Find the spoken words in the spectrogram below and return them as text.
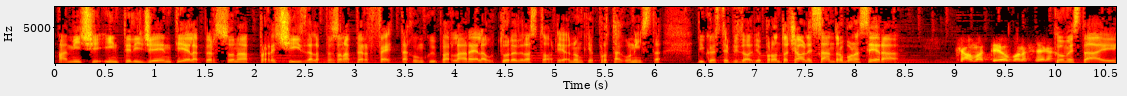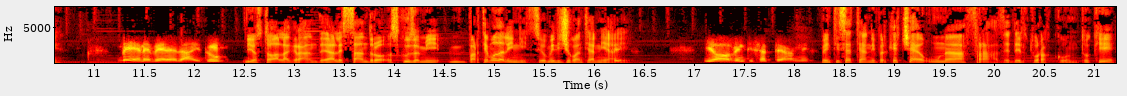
Amici intelligenti e la persona precisa, la persona perfetta con cui parlare è l'autore della storia, nonché protagonista di questo episodio. Pronto? Ciao Alessandro, buonasera, Ciao Matteo, buonasera. come stai? Bene, bene, dai, tu? Io sto alla grande. Alessandro, scusami, partiamo dall'inizio, mi dici quanti anni hai? Io ho 27 anni. 27 anni, perché c'è una frase del tuo racconto che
